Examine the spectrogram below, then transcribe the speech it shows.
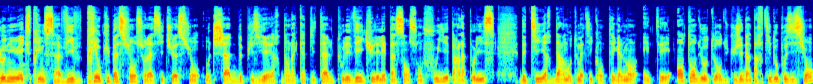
L'ONU exprime sa vive préoccupation sur la situation au Tchad. Depuis hier, dans la capitale, tous les véhicules et les passants sont fouillés par la police. Des tirs d'armes automatiques ont également été entendus autour du QG d'un parti d'opposition.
